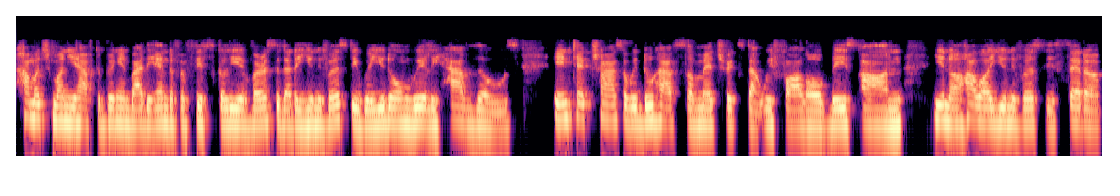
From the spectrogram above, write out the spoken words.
how much money you have to bring in by the end of a fiscal year versus at a university where you don't really have those. In tech transfer, we do have some metrics that we follow based on, you know, how our university is set up.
